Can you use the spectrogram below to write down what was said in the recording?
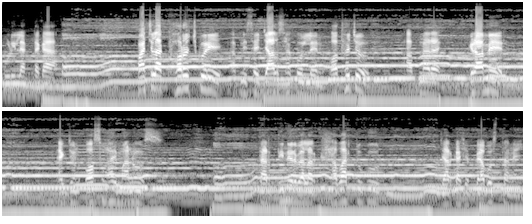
কুড়ি লাখ টাকা, পাঁচ লাখ খরচ করে আপনি সেই জালসা করলেন, অথচ আপনার এক গ্রামের একজন অসহায় মানুষ তার দিনের বেলার খাবারটুকু যার কাছে ব্যবস্থা নেই,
